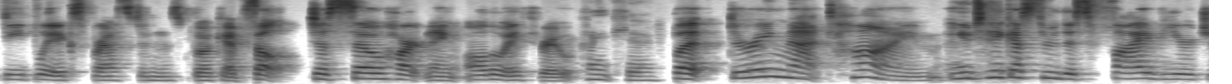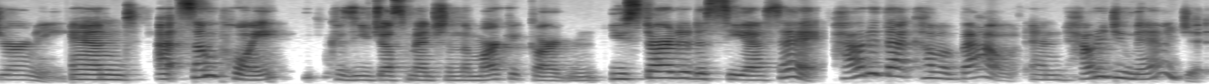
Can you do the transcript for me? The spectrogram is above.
deeply expressed in this book. It felt just so heartening all the way through. Thank you. But during that time, you take us through this 5-year journey and at some point because you just mentioned the market garden, you started a CSA. How did that come about? About and how did you manage it?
